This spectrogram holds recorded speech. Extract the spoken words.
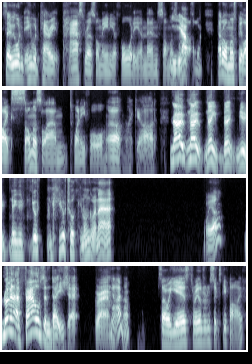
So he wouldn't. He would carry it past WrestleMania 40 and then SummerSlam. Yep. That'd almost be like SummerSlam 24. Oh my god. No, no, no, no. You, you, you're you're talking longer than that. We are. Not even at a thousand days yet, Graham. Yeah, I know. So a year's 365.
